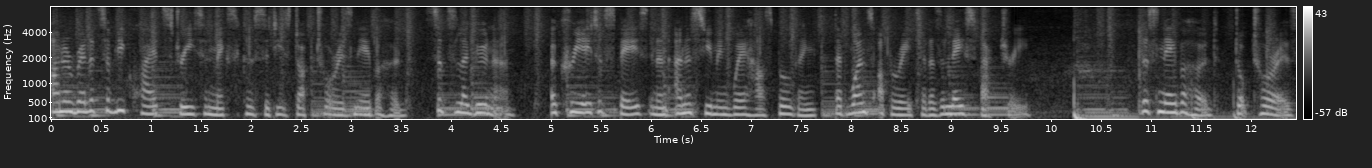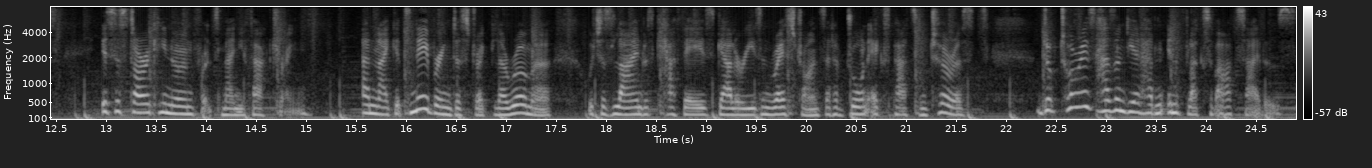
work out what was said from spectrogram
On a relatively quiet street in Mexico City's Doctores neighborhood sits Laguna, a creative space in an unassuming warehouse building that once operated as a lace factory. This neighborhood, Doctores, is historically known for its manufacturing. Unlike its neighboring district, La Roma, which is lined with cafes, galleries, and restaurants that have drawn expats and tourists, Doctores hasn't yet had an influx of outsiders.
